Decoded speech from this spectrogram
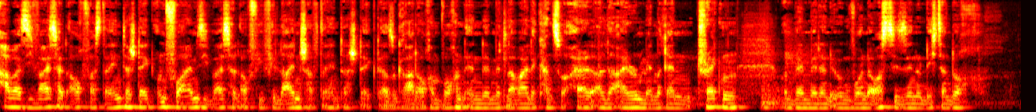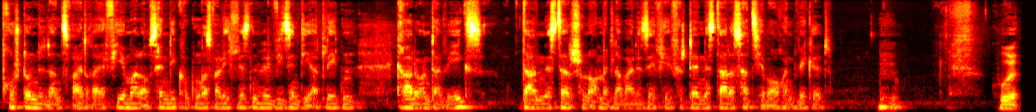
Aber sie weiß halt auch, was dahinter steckt und vor allem sie weiß halt auch, wie viel Leidenschaft dahinter steckt. Also gerade auch am Wochenende mittlerweile kannst du alle, Ironman-Rennen tracken und wenn wir dann irgendwo in der Ostsee sind und ich dann doch pro Stunde dann zwei, drei, vier Mal aufs Handy gucken muss, weil ich wissen will, wie sind die Athleten gerade unterwegs, dann ist da schon auch mittlerweile sehr viel Verständnis da. Das hat sich aber auch entwickelt. Mhm. Cool.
